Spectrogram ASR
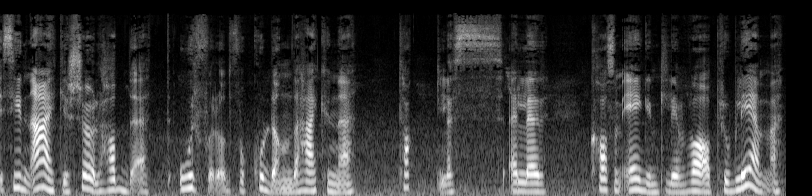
Siden jeg ikke sjøl hadde et ordforråd for hvordan det her kunne takles, eller hva som egentlig var problemet,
